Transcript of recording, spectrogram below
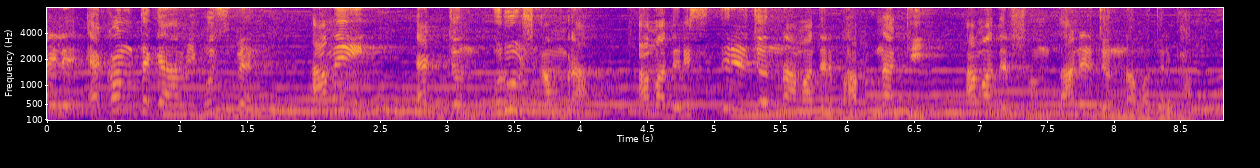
তাইলে এখন থেকে আমি বুঝবেন, আমি একজন পুরুষ, আমরা আমাদের স্ত্রীর জন্য আমাদের ভাবনা কি? আমাদের সন্তানের জন্য আমাদের ভাবনা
